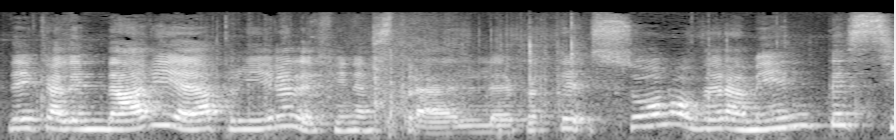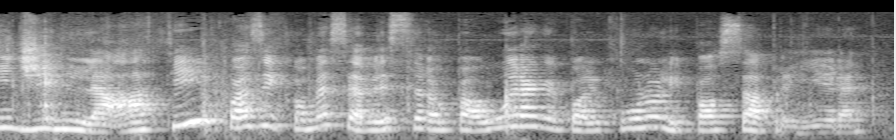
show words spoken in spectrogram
dei calendari è aprire le finestrelle perché sono veramente sigillati, quasi come se avessero paura che qualcuno li possa aprire.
